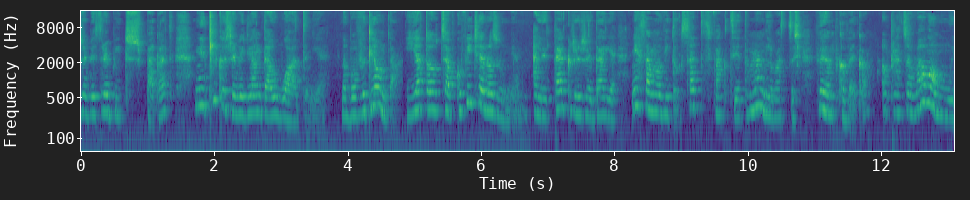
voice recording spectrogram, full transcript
żeby zrobić szpagat, nie tylko, że wygląda ładnie, no bo wygląda. I ja to całkowicie rozumiem, ale także, że daje niesamowitą satysfakcję, to mam dla Was coś wyjątkowego. Opracowałam mój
